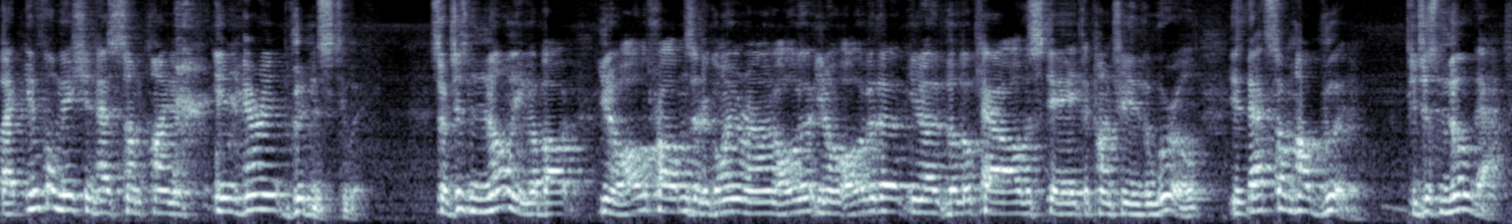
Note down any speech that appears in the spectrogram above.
Like information has some kind of inherent goodness to it. So just knowing about, you know, all the problems that are going around all over, you know, all over the, you know, the locale, the state, the country, the world, is that somehow good? To just know that.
